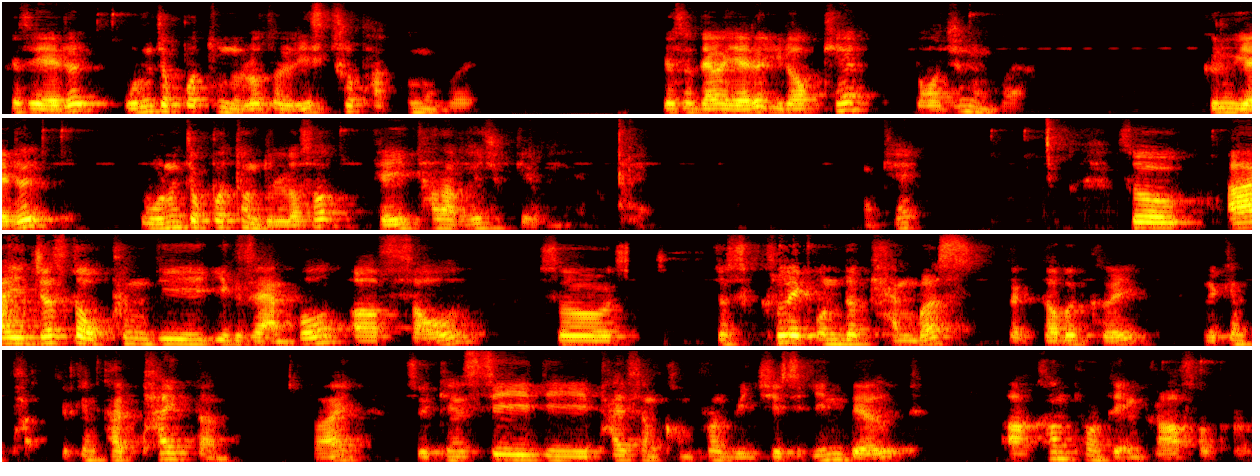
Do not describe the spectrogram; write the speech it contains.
그래서 얘를 오른쪽 버튼 눌러서 리스트로 바꾸는 거예요. 그래서 내가 얘를 이렇게 넣어주는 거야. 그리고 얘를 오른쪽 버튼 눌러서 데이터라고 해줄게요. 이렇게. Okay. So I just opened the example of Soul. So just click on the canvas, like double click. You can you can type Python, right? So you can see the Python component which is inbuilt uh, component in Grasshopper.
